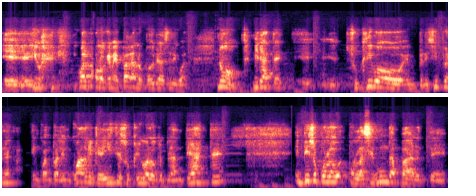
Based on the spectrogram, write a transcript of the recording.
Eh, igual, igual por lo que me pagan lo podría hacer igual. No, mira, te, eh, eh, suscribo en principio en, cuanto al encuadre que diste, suscribo a lo que planteaste. Empiezo por, la segunda parte.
